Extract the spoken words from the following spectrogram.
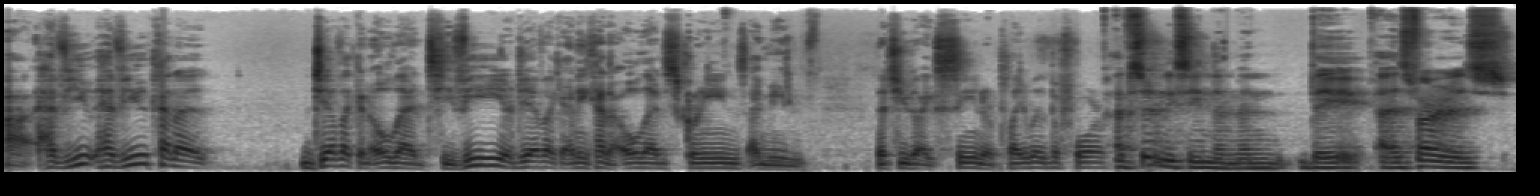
Uh, have you have you kind of do you have like an OLED TV or do you have like any kind of OLED screens? I mean, that you've like seen or played with before? I've certainly seen them, and they, as far as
